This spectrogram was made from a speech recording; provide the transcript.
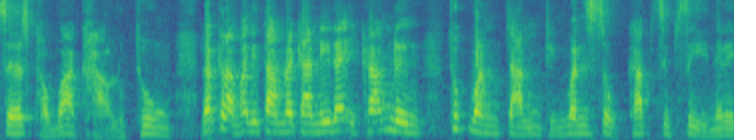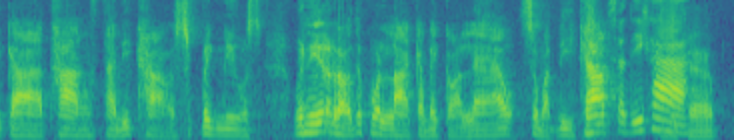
เซิร์ชคำว่าข่าวลูกทุ่งแล้วกลับมาติดตามรายการนี้ได้อีกครั้งหนึ่งทุกวันจันทร์ถึงวันศุกร์ครับ 14นาฬิกาทางสถานีข่าว Spring News วันนี้เราทุกคนลากันไปก่อนแล้ว สวัสดีครับ สวัสดีค่ะครับ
